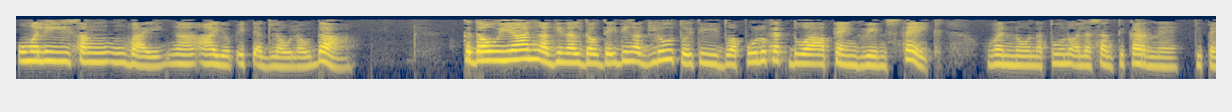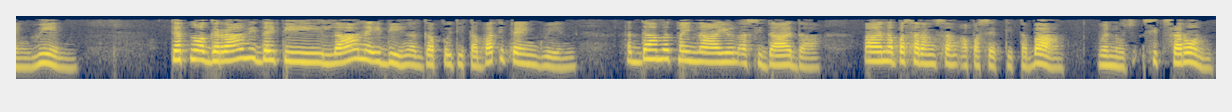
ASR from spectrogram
umalisang bay nga ayop iti aglawlaw da. Kadawiyan nga ginaldaw da idi agluto iti 20 ket 2 penguin steak, wenno natuno alasag ti karne ti penguin. Ket no agarami da iti la na idi nga aggapo iti taba ti penguin, at damat may nayon asidada, a napasarangsang apaset ti taba, wenno sitsaron.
